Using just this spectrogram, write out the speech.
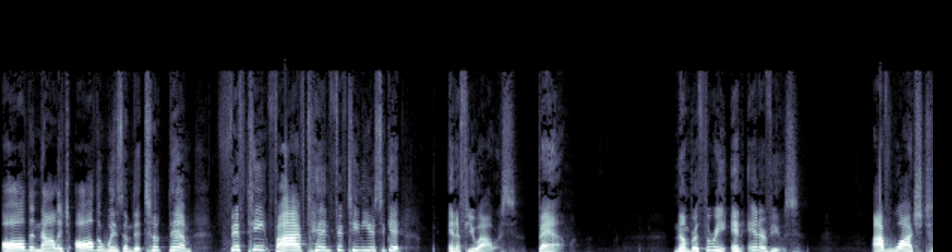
all the knowledge, all the wisdom that took them 15, 5, 10, 15 years to get in a few hours. Bam. Number three, in interviews. I've watched,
